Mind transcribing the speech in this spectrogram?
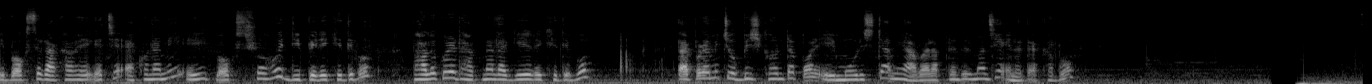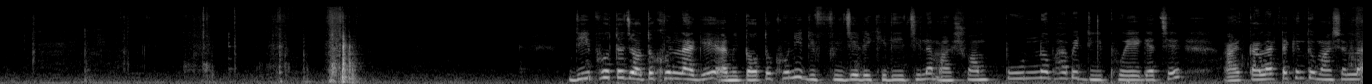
এই বক্সে রাখা হয়ে গেছে। এখন আমি এই বক্স সহ ডিপে রেখে দেব। ভালো করে ঢাকনা লাগিয়ে রেখে দেব। তারপর আমি চব্বিশ ঘণ্টা পর এই মরিচটা আমি আবার আপনাদের মাঝে এনে দেখাবো। ডিপ হতে যতক্ষণ লাগে, আমি ততক্ষণই ডিপ ফ্রিজে রেখে দিয়েছিলাম আর সম্পূর্ণভাবে ডিপ হয়ে গেছে। আর কালারটা কিন্তু মাসাল্লাহ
